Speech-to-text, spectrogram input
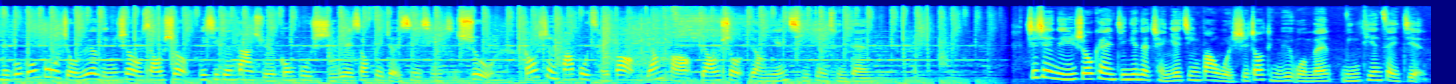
美国公布九月零售销售，密西根大学公布十月消费者信心指数，高盛发布财报，央行标售两年期定存单。谢谢您收看今天的产业劲报，我是赵廷玉，我们明天再见。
